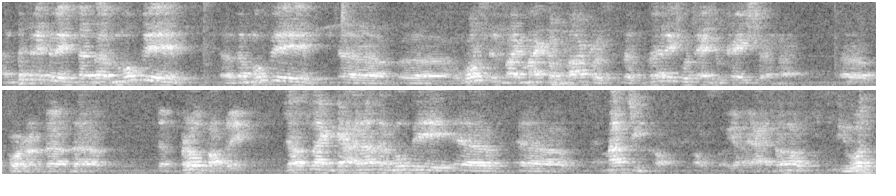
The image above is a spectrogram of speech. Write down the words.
And definitely the, the movie, uh, the movie uh, uh, by Michael Douglas is a very good education uh, for the, the, the broad public. Just like another movie, uh, uh, Margin Call, also. Yeah, I don't know if you want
